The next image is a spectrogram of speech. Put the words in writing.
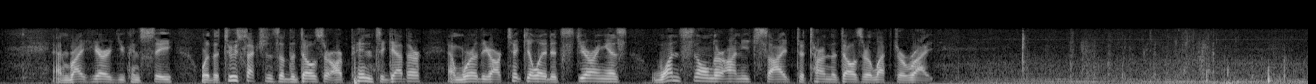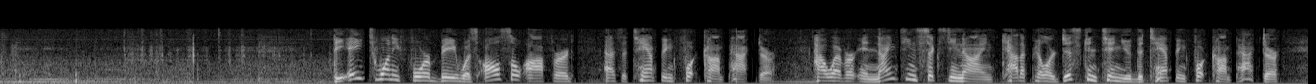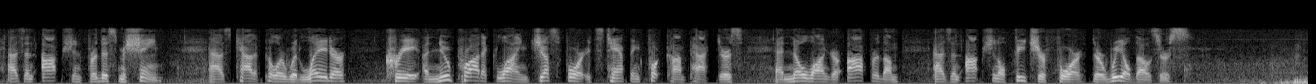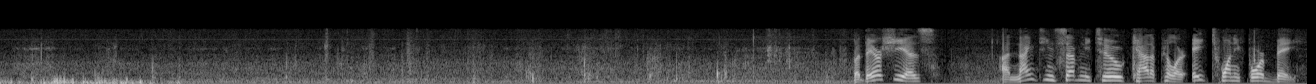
And right here you can see where the two sections of the dozer are pinned together and where the articulated steering is, one cylinder on each side to turn the dozer left or right. The 824B was also offered as a tamping foot compactor. However, in 1969, Caterpillar discontinued the tamping foot compactor as an option for this machine, as Caterpillar would later create a new product line just for its tamping foot compactors and no longer offer them as an optional feature for their wheel dozers. But there she is, a 1972 Caterpillar 824B.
